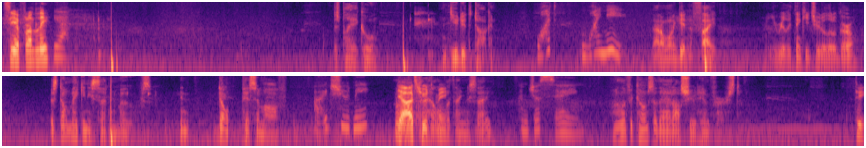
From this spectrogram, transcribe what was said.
See a friendly? Yeah. Just play it cool. And you do the talking. What? Why me? I don't want to get in a fight. You really think he'd shoot a little girl? Just don't make any sudden moves. And don't piss him off. I'd shoot me. Yeah, I'd that's a shoot hell me. Of a thing to say. I'm just saying. Well, if it comes to that, I'll shoot him first. Do,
